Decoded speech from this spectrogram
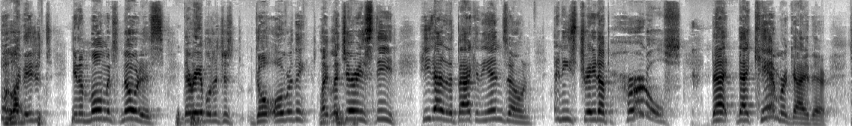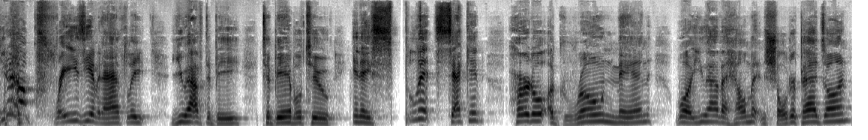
boom, like they just in a moment's notice they're able to just go over the Like L'Jarius Sneed, he's out of the back of the end zone and he straight up hurdles that that camera guy there. Do you know how crazy of an athlete you have to be to be able to, in a split second, hurdle a grown man while you have a helmet and shoulder pads on?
